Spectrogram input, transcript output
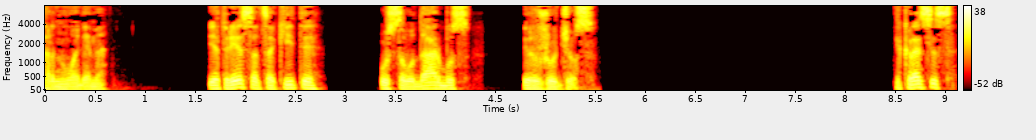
ar nuodėmę. Jie turės atsakyti už savo darbus ir žodžius. Tikrasis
